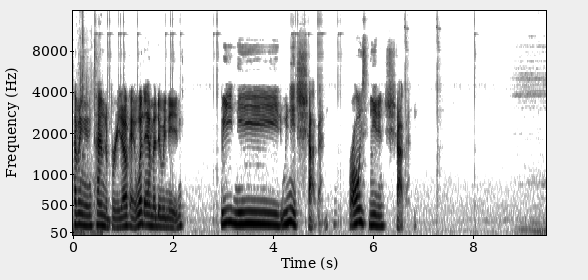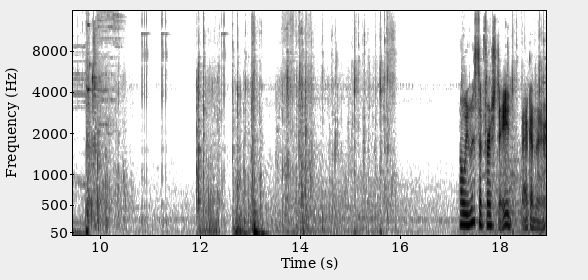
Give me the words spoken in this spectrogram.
having time to breathe. Okay, what ammo do we need? We need we need shotgun. We're always needing shotgun. Oh, we missed the first aid back in there.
